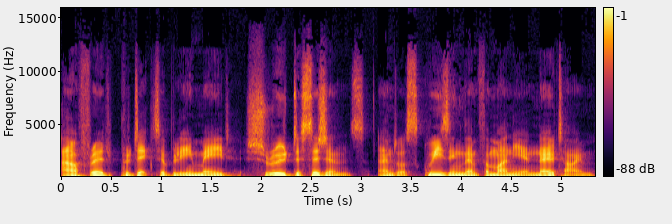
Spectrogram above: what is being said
Alfred predictably made shrewd decisions and was squeezing them for money in no time.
